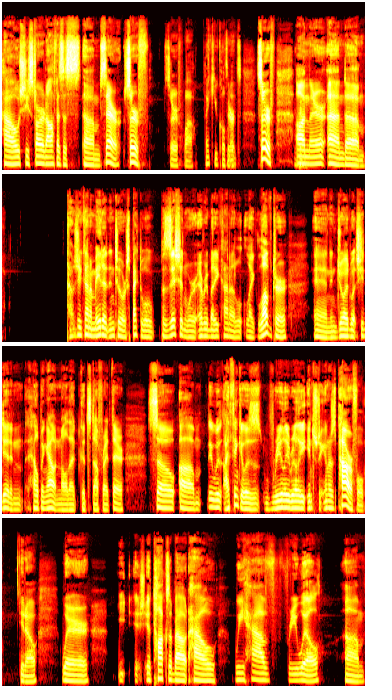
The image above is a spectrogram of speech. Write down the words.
How she started off as a um, ser- serf serf. Wow, thank you, Cold Surf. Serf on there, and um, how she kind of made it into a respectable position where everybody kind of like loved her and enjoyed what she did and helping out and all that good stuff right there. So um, it was. I think it was really, really interesting and it was powerful. You know, where it, talks about how we have free will, um,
